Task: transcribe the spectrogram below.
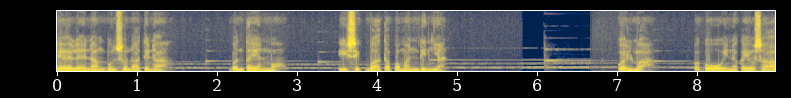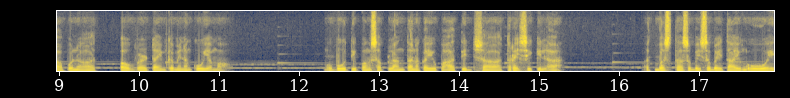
Kaya Elena ang bunso natin ha. Bantayan mo. Isip bata pa man din yan. Well ma, pag uuwi na kayo sa hapon at overtime kami ng kuya mo. Mabuti pang sa planta na kayo pahatid sa tricycle ha. At basta sabay-sabay tayong uuwi.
